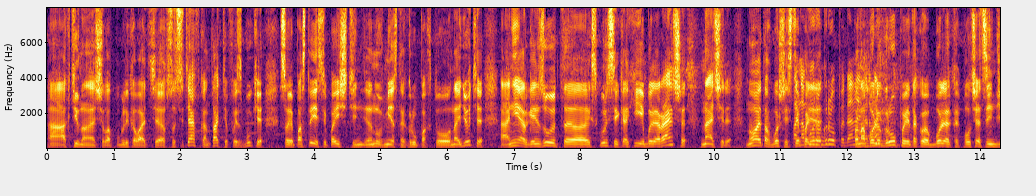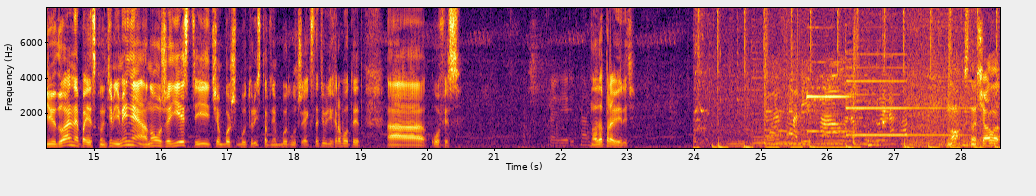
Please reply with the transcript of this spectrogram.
а, активно начала публиковать э, в соцсетях, ВКонтакте, в Фейсбуке свои посты. Если поищете ну, в местных группах, то найдете. Они организуют экскурсии, какие были раньше, начали, но это в большей По степени... набору группы, да, По наверное? группы и такое более, как получается, индивидуальная поездка, но тем не менее оно уже есть, и чем больше будет туристов, тем будет лучше. И, кстати, у них работает а, офис. Проверить надо. Надо проверить. Но сначала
